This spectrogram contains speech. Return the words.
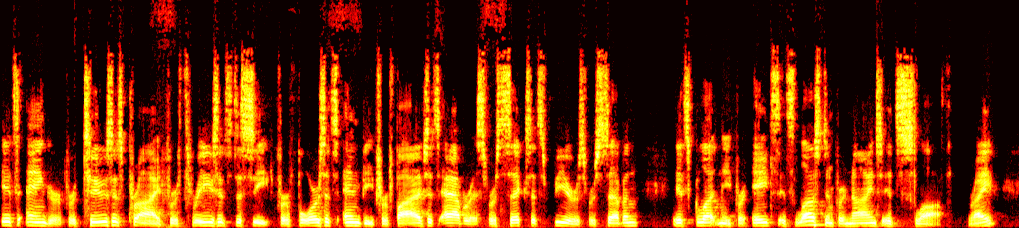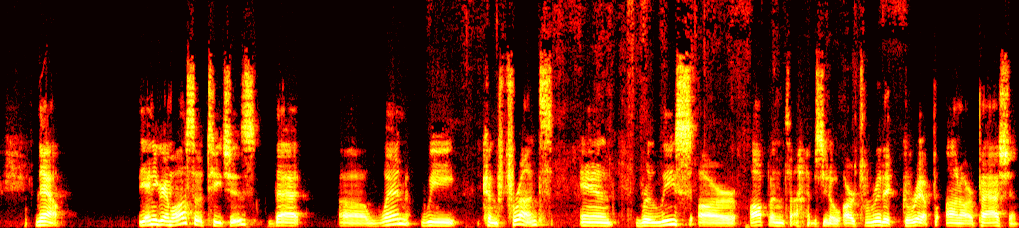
it's anger. For twos, it's pride. For threes, it's deceit. For fours, it's envy. For fives, it's avarice. For six, it's fears. For seven, it's gluttony. For eights, it's lust. And for nines, it's sloth, right? Now, the Enneagram also teaches that uh, when we confront and release our oftentimes, you know, arthritic grip on our passion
